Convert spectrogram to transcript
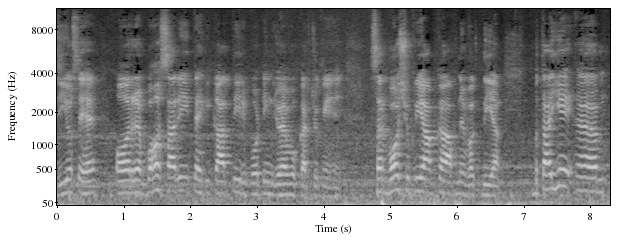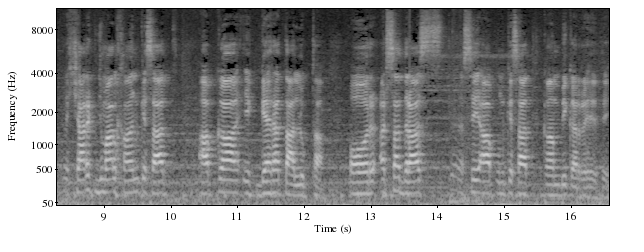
जियो से है और बहुत सारी तहकीकाती रिपोर्टिंग जो है वो कर चुके हैं। सर, बहुत शुक्रिया आपका, आपने वक्त दिया। बताइए शारक जमाल खान के साथ आपका एक गहरा ताल्लुक था। और अरसा दराज से आप उनके साथ काम भी कर रहे थे।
